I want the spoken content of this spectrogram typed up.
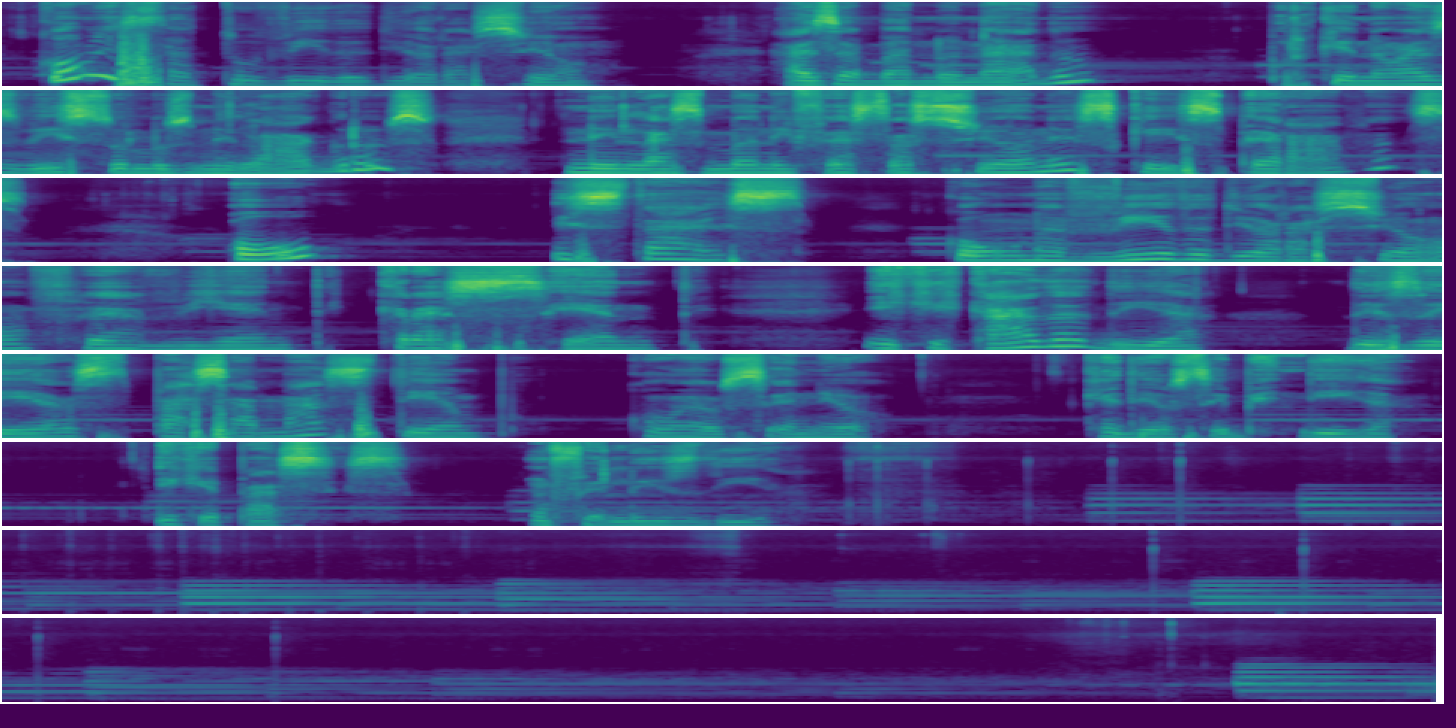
Como está tu vida de oração? Has abandonado porque não has visto os milagros nem as manifestações que esperavas? Ou estás com uma vida de oração ferviente, crescente, e que cada dia deseas passar mais tempo com o Senhor. Que Deus te bendiga e que passes um feliz dia.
